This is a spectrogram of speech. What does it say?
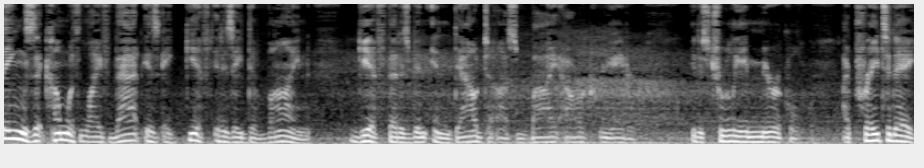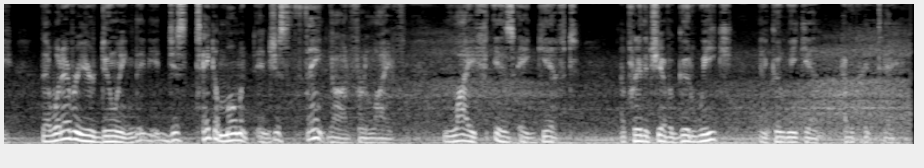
things that come with life, that is a gift. It is a divine gift that has been endowed to us by our Creator. It is truly a miracle. I pray today that whatever you're doing, just take a moment and just thank God for life. Life is a gift. I pray that you have a good week and a good weekend. Have a great day.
